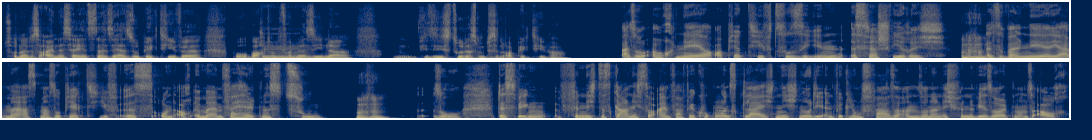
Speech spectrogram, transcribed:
So, ne, das eine ist ja jetzt eine sehr subjektive Beobachtung mhm. von der mhm. Sina. Wie siehst du das ein bisschen objektiver? Also auch Nähe objektiv zu sehen, ist ja schwierig. Mhm. Also weil Nähe ja immer erstmal subjektiv ist und auch immer im Verhältnis zu. Mhm. So. Deswegen finde ich das gar nicht so einfach. Wir gucken uns gleich nicht nur die Entwicklungsphase an, sondern ich finde, wir sollten uns auch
